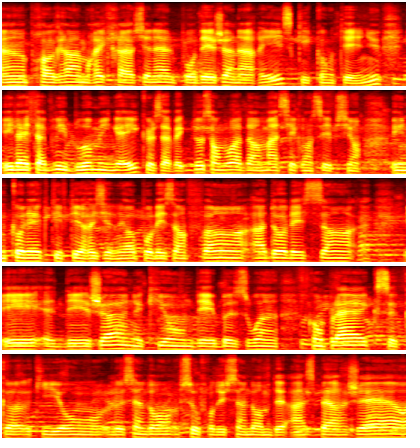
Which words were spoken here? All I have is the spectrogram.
un programme récréationnel pour des jeunes à risque qui continue. Il a établi Blooming Acres avec deux endroits dans ma circonscription, une collectivité résiliente pour les enfants, adolescents et des jeunes qui ont des besoins complexes, qui ont le syndrome, souffrent du syndrome de Asperger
